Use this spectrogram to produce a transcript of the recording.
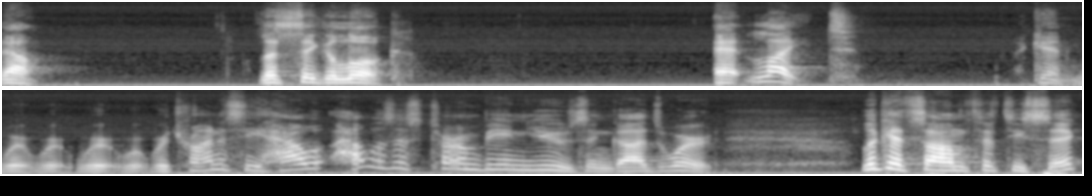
Now, let's take a look at light. Again, we're, we're, we're, we're trying to see how, how is this term being used in God's Word. Look at Psalm 56.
